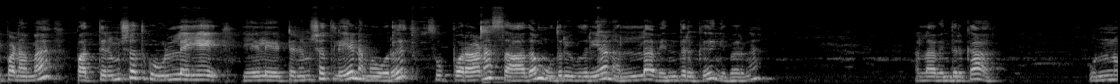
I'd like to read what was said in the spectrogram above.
இப்போ நம்ம பத்து நிமிஷத்துக்கு உள்ளேயே ஏழு எட்டு நிமிஷத்துலேயே நம்ம ஒரு சூப்பரான சாதம் உதிரி உதிரியாக நல்லா வெந்திருக்கு. இங்கே பாருங்கள் நல்லா வெந்திருக்கா? ஒன்று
